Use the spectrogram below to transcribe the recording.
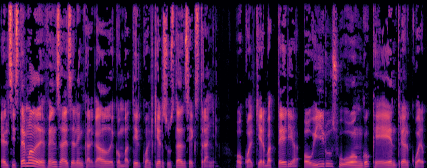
El sistema de defensa es el encargado de combatir cualquier sustancia extraña, o cualquier bacteria o virus u hongo que entre al cuerpo.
